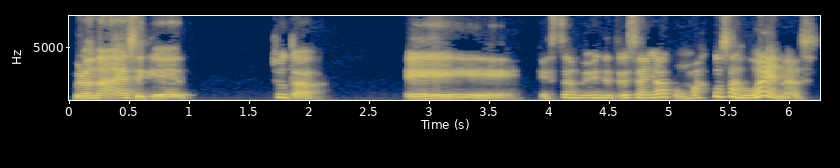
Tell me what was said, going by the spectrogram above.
pero nada, eso y que, chuta, eh, que este 2023 venga con más cosas buenas,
